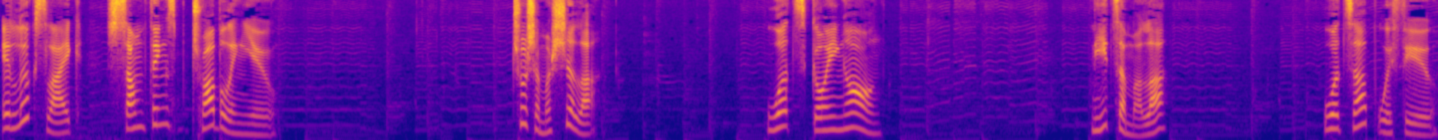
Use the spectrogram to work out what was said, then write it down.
It looks like something's troubling you. 出什么事了？What's going on? 你怎么了？What's up with you?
